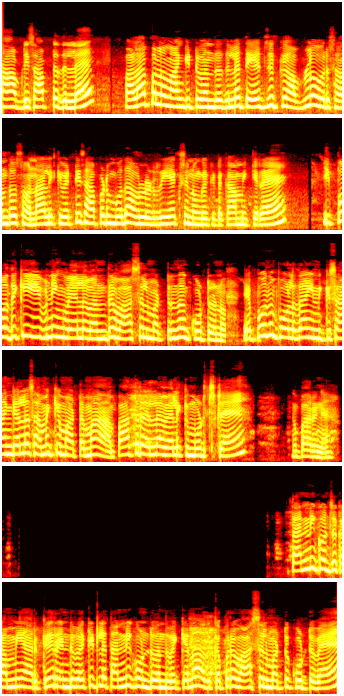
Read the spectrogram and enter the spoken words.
நான் அப்படி சாப்பிட்டதில்ல. பலாப்பழம் வாங்கிட்டு வந்ததில் தேஜுக்கு அவ்வளோ ஒரு சந்தோஷம். நாளைக்கு வெட்டி சாப்பிடும்போது அவளோட ரியாக்ஷன் உங்ககிட்ட காமிக்கிறேன். இப்போதைக்கு ஈவினிங் வேலை வந்து வாசல் மட்டும்தான் கூட்டணும். எப்போதும் போல தான் இன்னைக்கு சாயங்காலம் சமைக்க மாட்டோமா? பாத்திரம் எல்லாம் வேலைக்கு முடிச்சிட்டேன். பாருங்கள் பாருங்க. தண்ணி கொஞ்சம் கம்மியாக இருக்குது ரெண்டு பக்கெட்டில் தண்ணி கொண்டு வந்து வைக்கணும். அதுக்கப்புறம் வாசல் மட்டும் கூட்டுவேன்.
